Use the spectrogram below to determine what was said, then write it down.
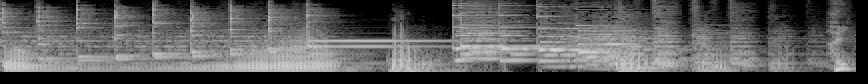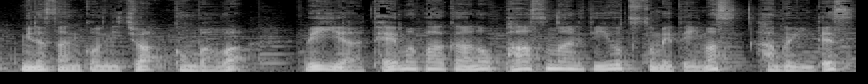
はい皆さんこんにちは。こんばんは。We are テーマパーカーのパーソナリティを務めています。ハムイです。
